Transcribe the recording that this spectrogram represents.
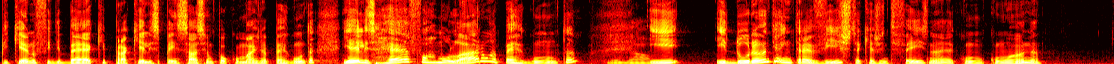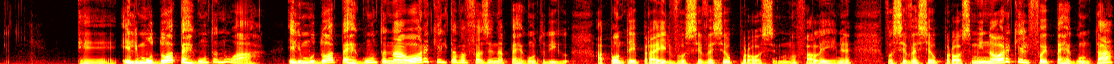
pequeno feedback para que eles pensassem um pouco mais na pergunta e aí eles reformularam a pergunta. Legal. E, e durante a entrevista que a gente fez né, com, com Ana, é, ele mudou a pergunta no ar. Ele mudou a pergunta na hora que ele estava fazendo a pergunta. Eu digo, apontei para ele: você vai ser o próximo. Não falei, né? Você vai ser o próximo. E na hora que ele foi perguntar,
